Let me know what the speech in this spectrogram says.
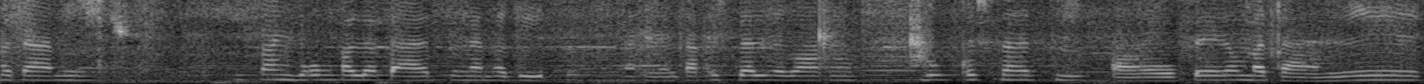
madami isang buong kalabasa na. Ayan. Tapos dalawang bukos na sitaw. Pero madami.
